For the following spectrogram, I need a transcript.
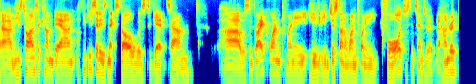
um, his times have come down. I think he said his next goal was to get um, uh, was to break 120. He he just done a 124 just in terms of 100.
